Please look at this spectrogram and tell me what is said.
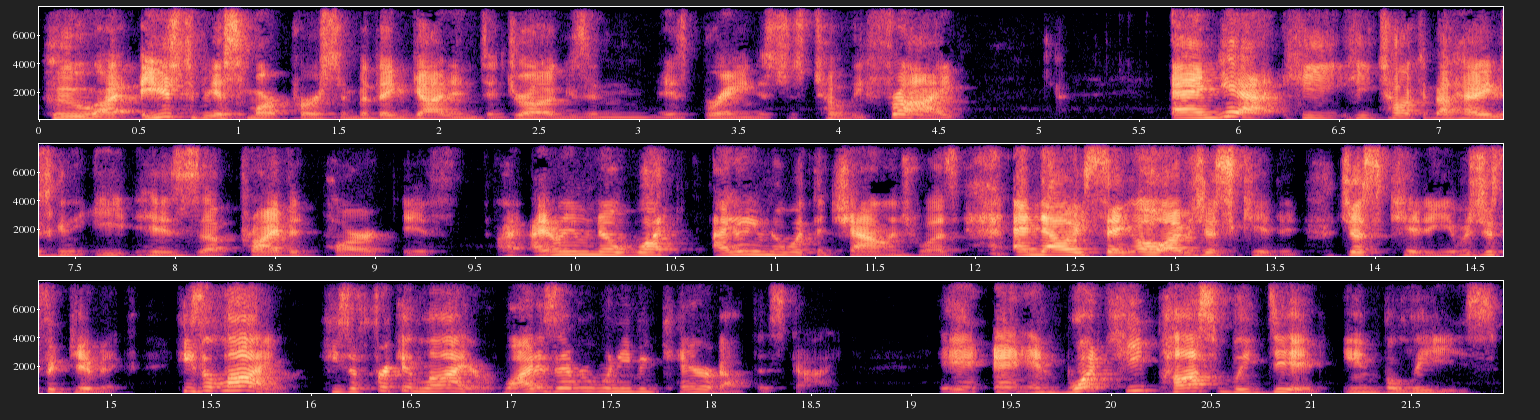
who I, used to be a smart person, but then got into drugs and his brain is just totally fried. And yeah, he he talked about how he was going to eat his uh, private part if I, I, don't even know what I don't even know what the challenge was. And now he's saying, "Oh, I was just kidding, just kidding. It was just a gimmick." He's a liar. He's a freaking liar. Why does everyone even care about this guy? And, and what he possibly did in Belize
